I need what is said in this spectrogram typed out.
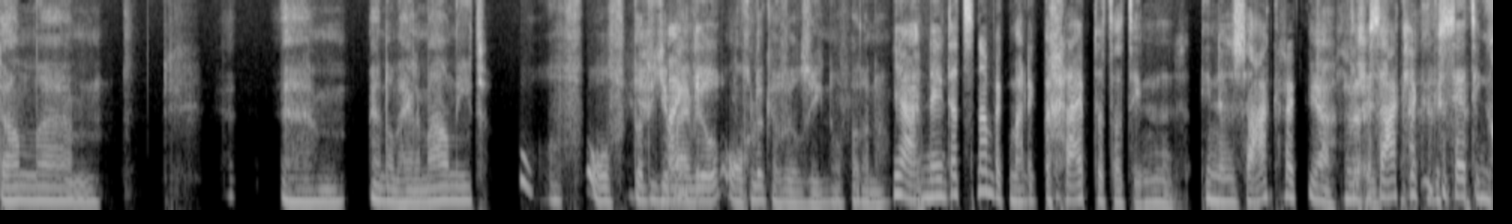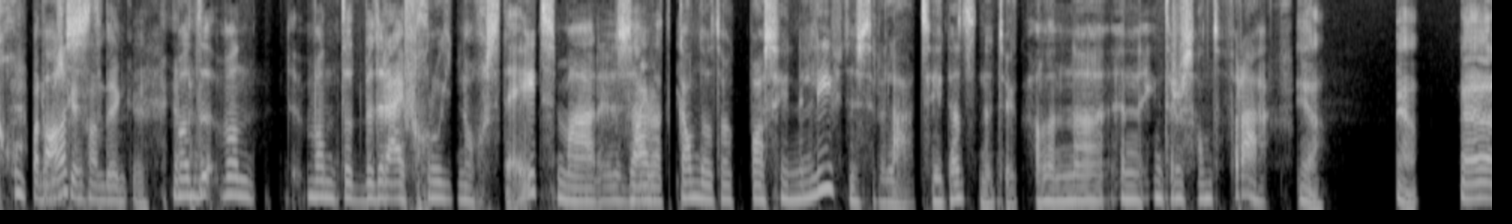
Dan, ehm, ehm, en dan helemaal niet. Of, of dat je Maar mij ik- wil, ongelukkig wil zien. Of wat dan ook. Ja, nee, dat snap ik. Maar ik begrijp dat dat in, in een zakelijk, Ja, zakelijke setting goed Maar daar moest ik past. aan denken. Want, want, want dat bedrijf groeit nog steeds. Maar zou dat, kan dat ook passen in een liefdesrelatie? Dat is natuurlijk wel een, eh, een interessante vraag. Ja. ja. Eh,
